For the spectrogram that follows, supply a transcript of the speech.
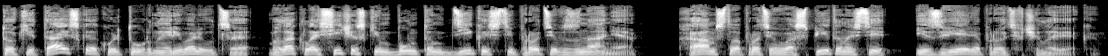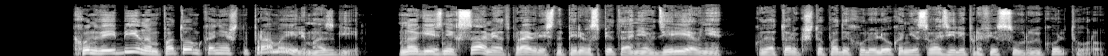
то китайская культурная революция была классическим бунтом дикости против знания, хамства против воспитанности и зверя против человека. Хунвейбинам потом, конечно, промыли мозги. Многие из них сами отправились на перевоспитание в деревне, куда только что под их улюлюканье свозили профессуру и культуру.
